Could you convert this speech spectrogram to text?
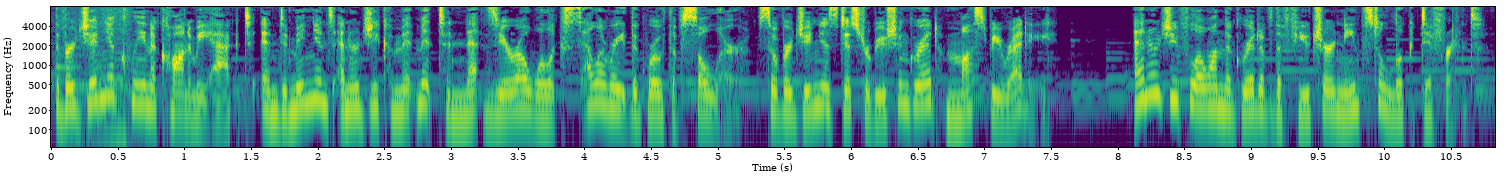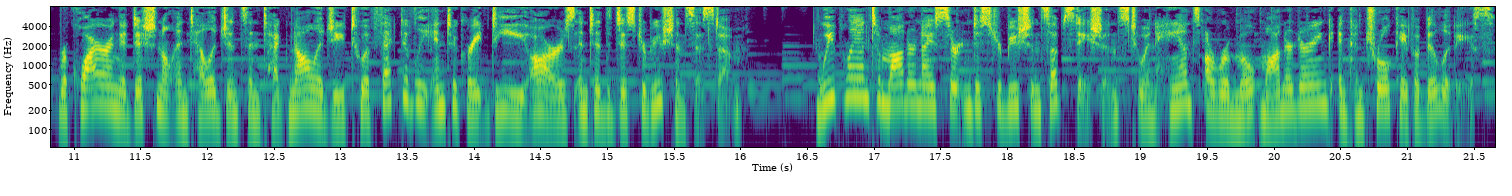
The Virginia Clean Economy Act and Dominion's energy commitment to net zero will accelerate the growth of solar, so Virginia's distribution grid must be ready. Energy flow on the grid of the future needs to look different, requiring additional intelligence and technology to effectively integrate DERs into the distribution system. We plan to modernize certain distribution substations to enhance our remote monitoring and control capabilities.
